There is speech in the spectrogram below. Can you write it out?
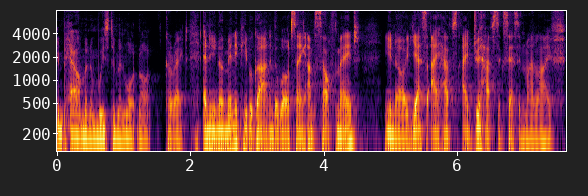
empowerment and wisdom and whatnot. Correct. And, you know, many people go out in the world saying, I'm self made. You know, yes, I have, I do have success in my life,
